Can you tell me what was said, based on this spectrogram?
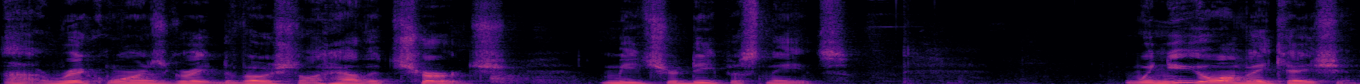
uh, Rick Warren's great devotional on how the church meets your deepest needs. When you go on vacation,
